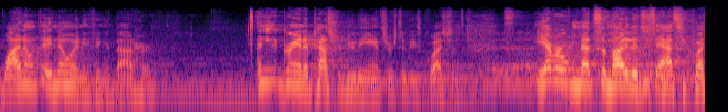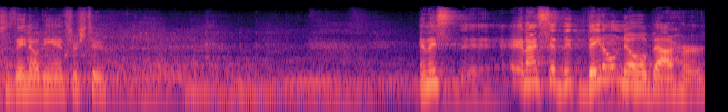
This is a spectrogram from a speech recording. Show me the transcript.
Why don't they know anything about her? And granted, Pastor knew the answers to these questions. You ever met somebody that just asks you questions they know the answers to? And, they, and I said that they don't know about her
